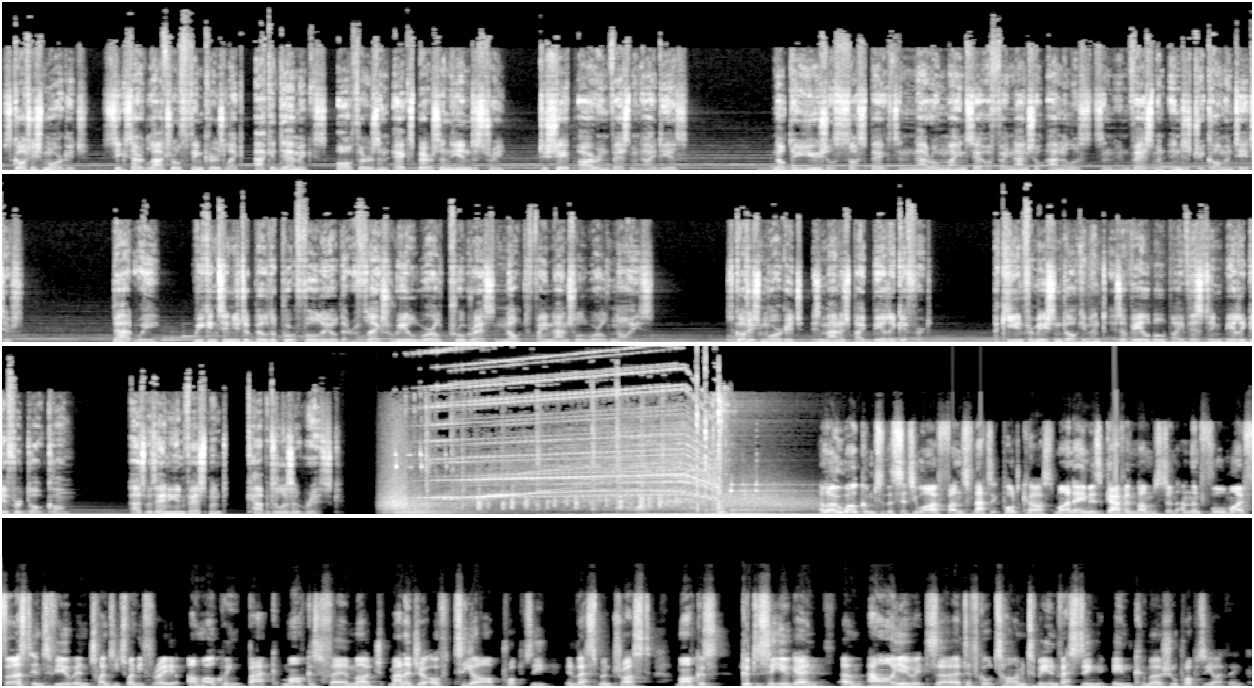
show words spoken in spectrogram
Scottish Mortgage seeks out lateral thinkers like academics, authors, and experts in the industry to shape our investment ideas. Not the usual suspects and narrow mindset of financial analysts and investment industry commentators. That way, we continue to build a portfolio that reflects real world progress, not financial world noise. Scottish Mortgage is managed by Baillie Gifford. A key information document is available by visiting bailliegifford.com. As with any investment, capital is at risk. Hello, welcome to the Citywire Funds Fanatic podcast. My name is Gavin Lumsden, and then for my first interview in 2023, I'm welcoming back Marcus Phayre-Mudge, manager of TR Property Investment Trust. Marcus, good to see you again. Um, how are you? It's uh, a difficult time to be investing in commercial property, I think.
